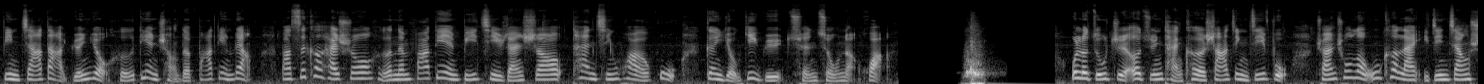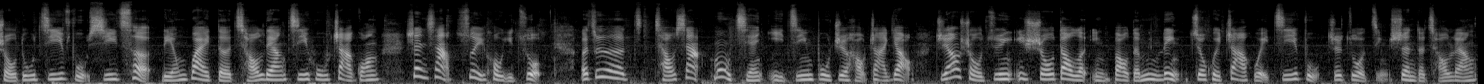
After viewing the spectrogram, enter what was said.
并加大原有核电厂的发电量。马斯克还说，核能发电比起燃烧碳氢化合物更有益于全球暖化。为了阻止俄军坦克杀进基辅，传出了乌克兰已经将首都基辅西侧连外的桥梁几乎炸光，剩下最后一座。而这个桥下目前已经布置好炸药，只要守军一收到了引爆的命令，就会炸毁基辅这座仅剩的桥梁。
